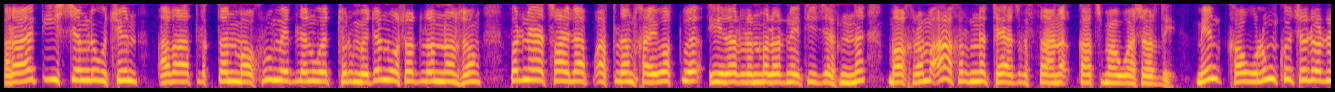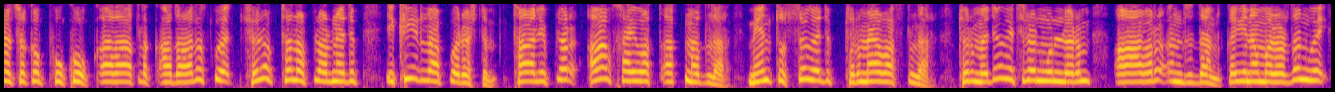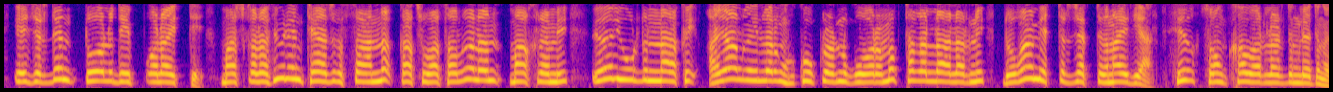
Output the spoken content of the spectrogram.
Raýat işjeňligi üçin azatlykdan mahrum edilen we türmeden boşadylandan soň birnäçe aýlap atylan haýbat we yzarlanmalar netijesinde Mahram ahyrynda Täjigistana gaçmagy başardy. Men Kabulyň köçelerine çykyp, hukuk, azatlyk, adalat we çörek talaplaryny edip, iki ýyllap göreşdim. Talyplar az haýbat atmadylar. Meni tussag edip, türmä basdylar. Türmede geçiren günlerim agyr, ynjydan, gynamalardan we ejirden doly diýip, ol aýtdy. Maşgalasy bilen Täjigistanda gaçybatalga alan Mahrami öz ýurdundaky aýal-gyzlaryň hukuklaryny goramak tagallalaryny dowam etdirjekdigini aýdýar. Siz soňky habarlary diňlediňiz.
